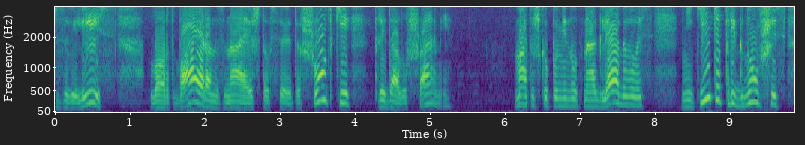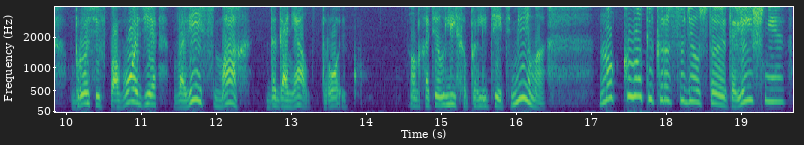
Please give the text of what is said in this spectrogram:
завелись. Лорд Байрон, зная, что все это шутки, придал ушами. Матушка поминутно оглядывалась, Никита, пригнувшись, бросив поводья, во весь мах догонял тройку. Он хотел лихо пролететь мимо, но Клопик рассудил, что это лишнее —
